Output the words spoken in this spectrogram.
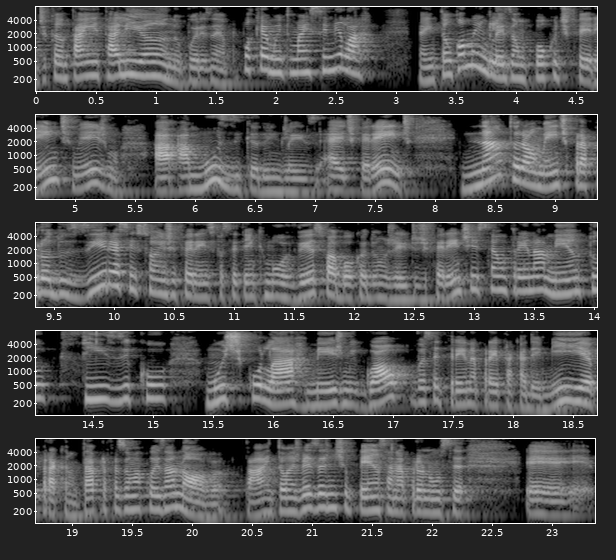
de cantar em italiano, por exemplo, porque é muito mais similar. Né? Então, como o inglês é um pouco diferente mesmo, a, a música do inglês é diferente, naturalmente, para produzir esses sons diferentes, você tem que mover sua boca de um jeito diferente. Isso é um treinamento físico, muscular mesmo, igual você treina para ir para academia, para cantar, para fazer uma coisa nova, tá? Então, às vezes a gente pensa na pronúncia é,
